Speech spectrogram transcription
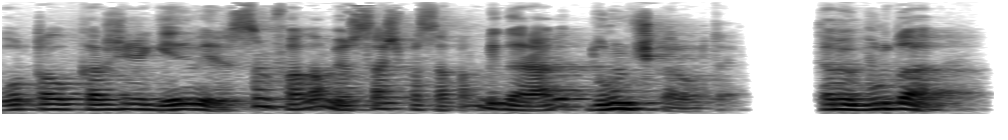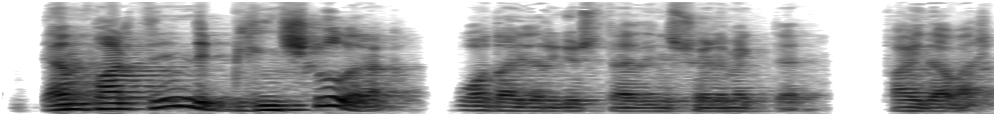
ortalık karışınca geri verirsin falan böyle saçma sapan bir garabet durum çıkar ortaya. Tabi burada DEM Parti'nin de bilinçli olarak bu adayları gösterdiğini söylemekte fayda var.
